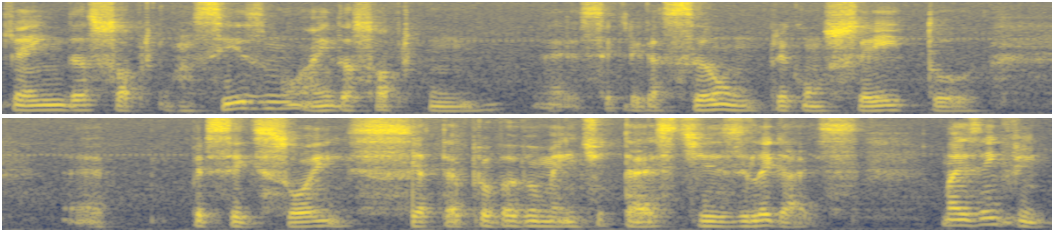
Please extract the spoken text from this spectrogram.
que ainda sofre com racismo, ainda sofre com é, segregação, preconceito, é, perseguições e até provavelmente testes ilegais. Mas enfim,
